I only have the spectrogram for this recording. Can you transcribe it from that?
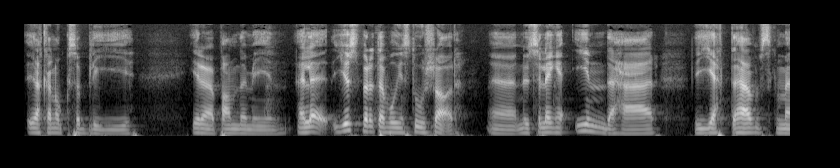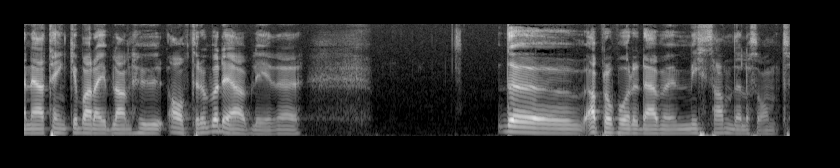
jag kan också bli i den här pandemin. Eller just för att jag bor i en storstad. Ehm, nu slänger jag in det här, det är jättehemskt men jag tänker bara ibland hur avtrubbad jag blir. Det, apropå det där med misshandel och sånt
